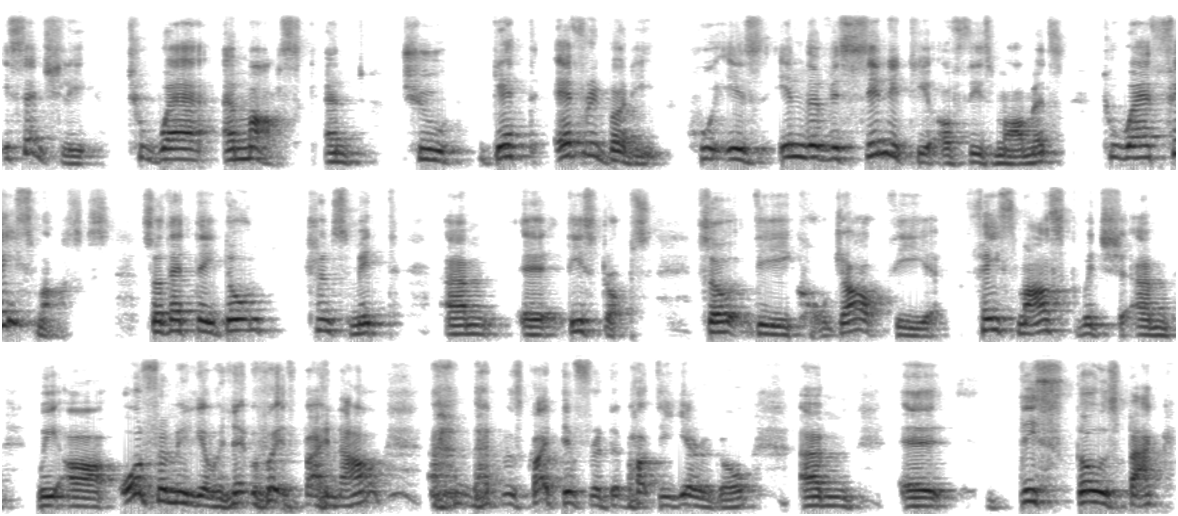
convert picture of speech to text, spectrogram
Essentially, to wear a mask and to get everybody who is in the vicinity of these marmots to wear face masks so that they don't transmit um, uh, these drops. So the Kojal, the face mask, which um, we are all familiar with, by now, um, that was quite different about a year ago. Um, uh, this goes back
